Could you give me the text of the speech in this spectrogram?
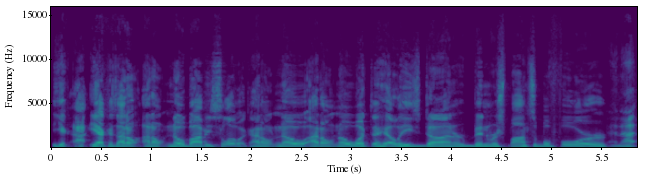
Yeah, I, yeah, because I don't, I don't know Bobby Slowik. I don't know, I don't know what the hell he's done or been responsible for, or And I-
